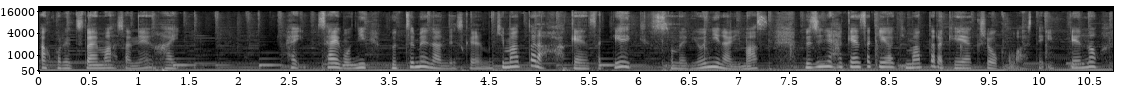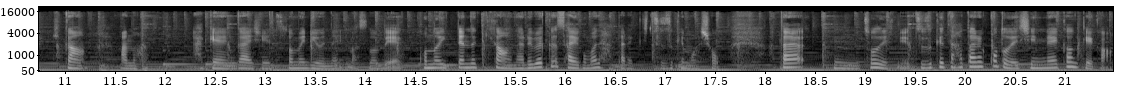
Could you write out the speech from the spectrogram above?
あこれ伝えましたね。はい。はい、最後に6つ目なんですけれども決まったら派遣先へ勤めるようになります。無事に派遣先が決まったら契約書を交わして一定の期間あの派遣会社に勤めるようになりますのでこの一定の期間はなるべく最後まで働き続けましょう。働うん、そうですね。続けて働くことで信頼関係が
